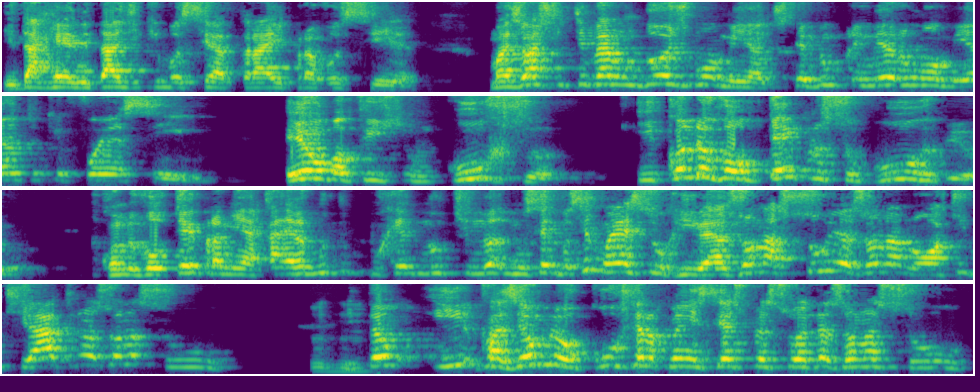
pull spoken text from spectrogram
e da realidade que você atrai para você. Mas eu acho que tiveram dois momentos. Teve um primeiro momento que foi assim: eu fiz um curso e quando eu voltei para o subúrbio, quando eu voltei para minha casa, era muito porque não, não, sei, você conhece o Rio, é a zona sul e a zona norte, o teatro é a zona sul. Uhum. Então, e fazer o meu curso era conhecer as pessoas da zona sul.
